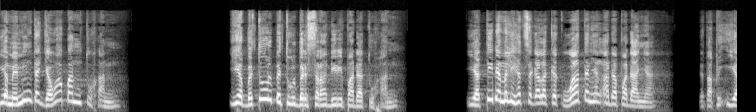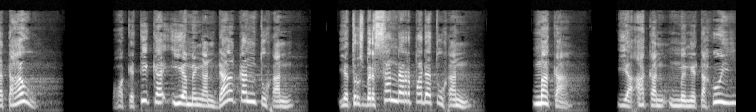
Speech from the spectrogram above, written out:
Ia meminta jawaban Tuhan. Ia betul-betul berserah diri pada Tuhan. Ia tidak melihat segala kekuatan yang ada padanya, tetapi ia tahu bahwa ketika ia mengandalkan Tuhan, ia terus bersandar pada Tuhan, maka ia akan mengetahui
